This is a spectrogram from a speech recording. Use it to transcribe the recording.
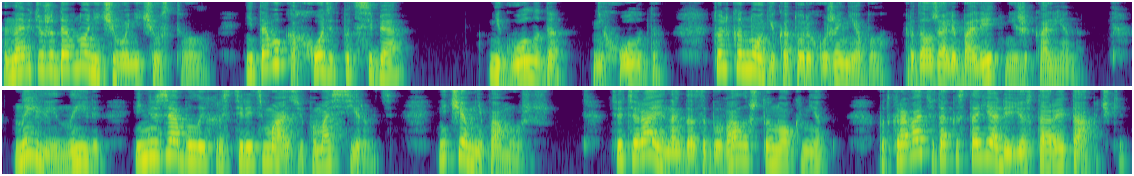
Она ведь уже давно ничего не чувствовала ни того, как ходит под себя, ни голода, ни холода. Только ноги, которых уже не было, продолжали болеть ниже колена. Ныли и ныли, и нельзя было их растереть мазью, помассировать. Ничем не поможешь. Тетя Рая иногда забывала, что ног нет. Под кроватью так и стояли ее старые тапочки,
